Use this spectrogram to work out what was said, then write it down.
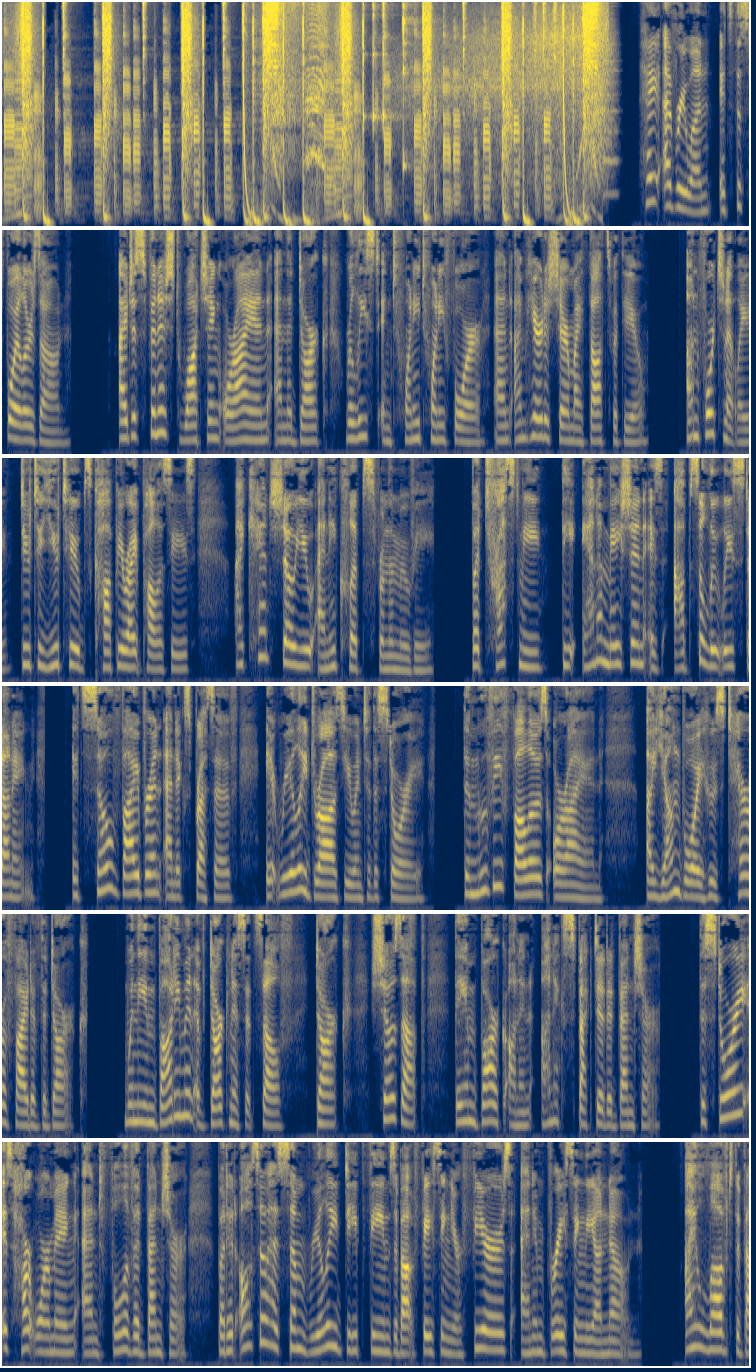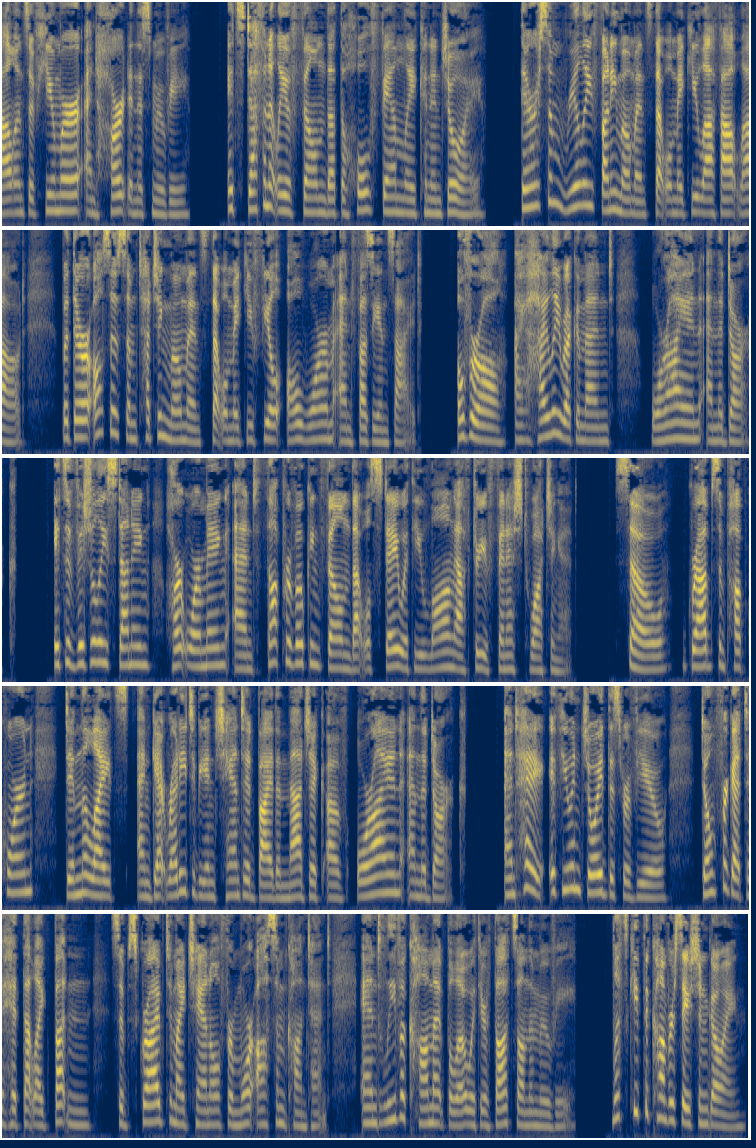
Hey everyone, it's the Spoiler Zone. I just finished watching Orion and the Dark, released in 2024, and I'm here to share my thoughts with you. Unfortunately, due to YouTube's copyright policies, I can't show you any clips from the movie. But trust me, the animation is absolutely stunning. It's so vibrant and expressive, it really draws you into the story. The movie follows Orion, a young boy who's terrified of the dark. When the embodiment of darkness itself, dark, shows up, they embark on an unexpected adventure. The story is heartwarming and full of adventure, but it also has some really deep themes about facing your fears and embracing the unknown. I loved the balance of humor and heart in this movie. It's definitely a film that the whole family can enjoy. There are some really funny moments that will make you laugh out loud, but there are also some touching moments that will make you feel all warm and fuzzy inside. Overall, I highly recommend Orion and the Dark. It's a visually stunning, heartwarming, and thought provoking film that will stay with you long after you've finished watching it. So, grab some popcorn, dim the lights, and get ready to be enchanted by the magic of Orion and the Dark. And hey, if you enjoyed this review, don't forget to hit that like button, subscribe to my channel for more awesome content, and leave a comment below with your thoughts on the movie. Let's keep the conversation going.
